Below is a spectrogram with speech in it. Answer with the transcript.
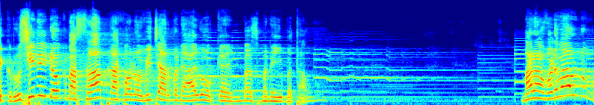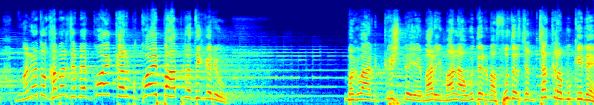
એક ઋષિની ડોકમાં શ્રાપ નાખવાનો વિચાર મને આવ્યો કેમ બસ મને એ બતાવો. મારા વડવાઓનું, મને તો ખબર છે મેં કોઈ કર્મ, કોઈ પાપ નથી કર્યું. ભગવાન કૃષ્ણએ મારી માના ઉદરમાં સુદર્શન ચક્ર મૂકીને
